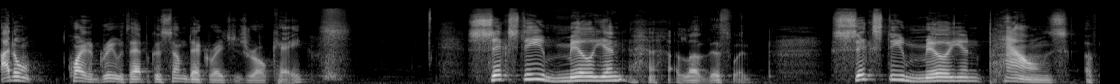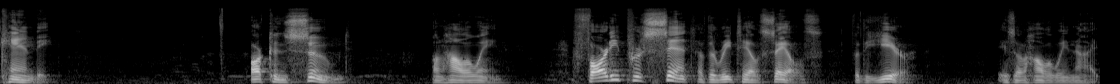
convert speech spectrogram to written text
I don't quite agree with that because some decorations are okay. 60 million, I love this one, 60 million pounds of candy are consumed on Halloween. 40% of the retail sales for the year is on Halloween night.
